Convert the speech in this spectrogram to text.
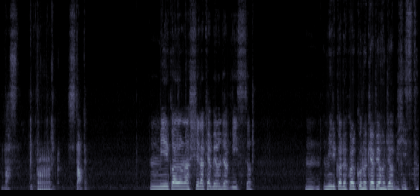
Basta. prr. Stop it. Mi ricorda una scena che abbiamo già visto. Mm, mi ricorda qualcuno che abbiamo già visto.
